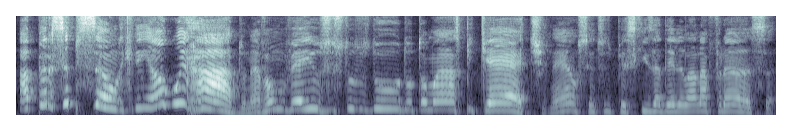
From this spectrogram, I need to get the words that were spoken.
a percepção de que tem algo errado, né? Vamos ver os estudos do, do Thomas Piketty, né? O centro de pesquisa dele lá na França,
